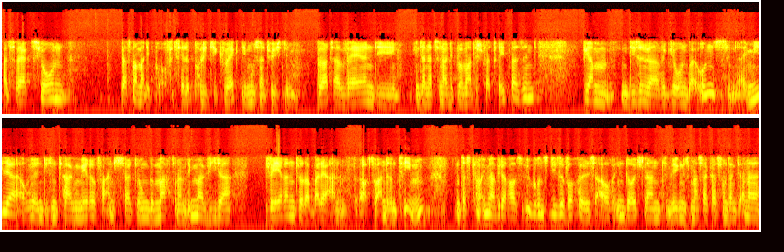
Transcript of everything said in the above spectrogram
als Reaktion, lassen wir mal die offizielle Politik weg, die muss natürlich die Wörter wählen, die international diplomatisch vertretbar sind. Wir haben in dieser Region bei uns, in Emilia, auch in diesen Tagen mehrere Veranstaltungen gemacht und haben immer wieder während oder bei der auch zu anderen Themen. Und das kam immer wieder raus. Übrigens, diese Woche ist auch in Deutschland wegen des Massakers von St. Anna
